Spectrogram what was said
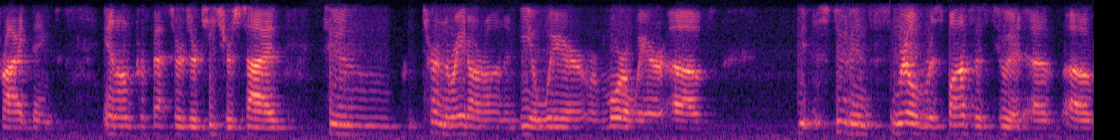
try things. And on professors or teachers' side, to turn the radar on and be aware or more aware of students' real responses to it of, of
